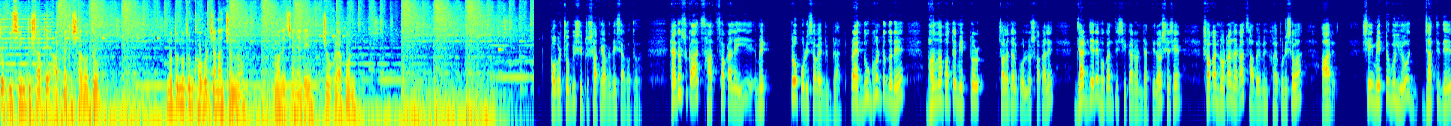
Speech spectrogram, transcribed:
চব্বিশ ইন্টুর সাথে আপনাকে স্বাগত। নতুন নতুন খবর জানার জন্য আমাদের চ্যানেলে চোখ রাখুন। খবর চব্বিশ ইন্টুর সাথে আপনাদের স্বাগত। হ্যাঁ দর্শক, আজ সাত সকালেই মেট্রো পরিষেবায় বিভ্রাট। প্রায় দু ঘণ্টা ধরে ভাঙা পথে মেট্রো চলাচল করল সকালে। যার জেরে ভোগান্তির শিকার হন যাত্রীরাও। শেষে সকাল নটা নাগাদ স্বাভাবিক হয় পরিষেবা। আর সেই মেট্রোগুলিও যাত্রীদের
